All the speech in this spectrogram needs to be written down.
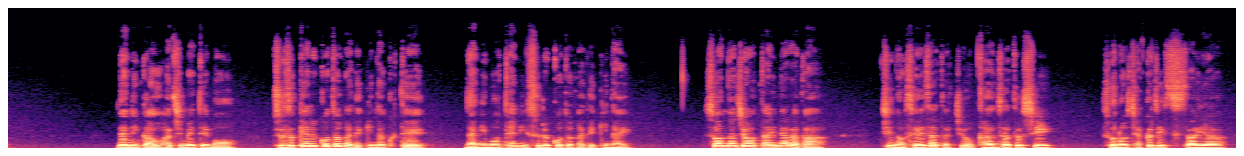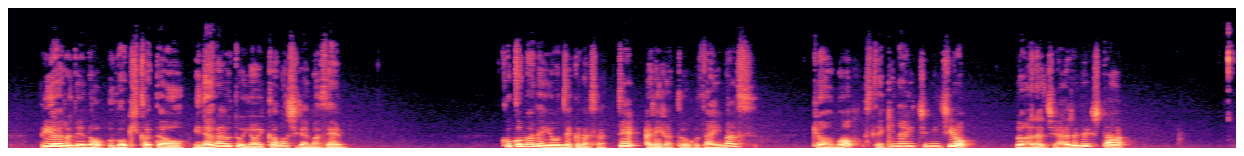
何かを始めても続けることができなくて何も手にすることができない。そんな状態ならば、地の星座たちを観察し、その着実さやリアルでの動き方を見習うと良いかもしれません。ここまで読んでくださってありがとうございます。今日も素敵な一日を。野原千春でした。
